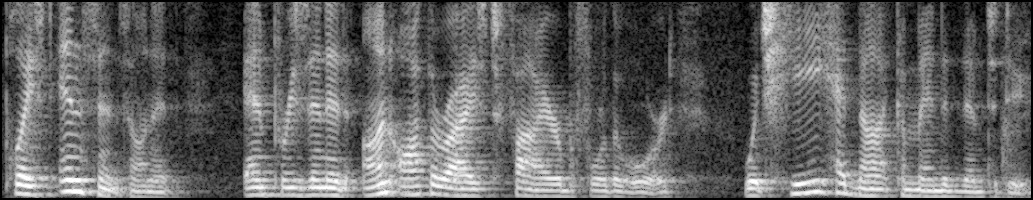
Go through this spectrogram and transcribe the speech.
placed incense on it, and presented unauthorized fire before the Lord, which he had not commanded them to do.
